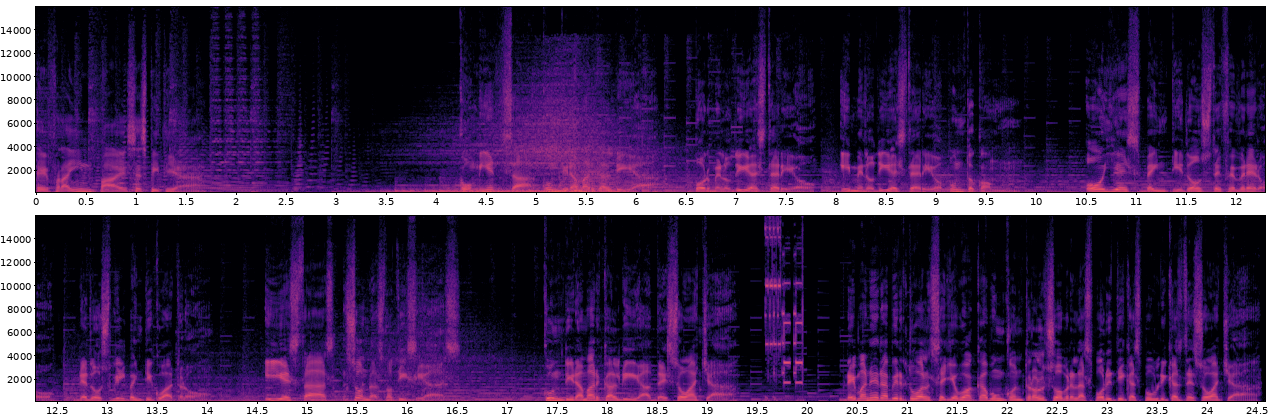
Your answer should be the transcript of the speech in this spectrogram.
Efraín Páez Espitia. Comienza Cundinamarca al Día por Melodía Estéreo y melodíaestéreo.com. Hoy es 22 de febrero de 2024 y estas son las noticias. Cundinamarca al día de Soacha. De manera virtual se llevó a cabo un control sobre las políticas públicas de Soacha.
